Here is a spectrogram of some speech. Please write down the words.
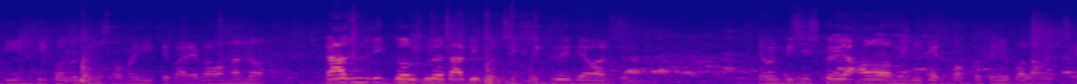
বিএনপি কতদিন সময় দিতে পারে বা অন্যান্য রাজনৈতিক দলগুলো দাবি করছে শীঘ্রই দেওয়ার জন্য? যেমন বিশেষ করে আওয়ামী লীগের পক্ষ থেকে বলা হচ্ছে।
